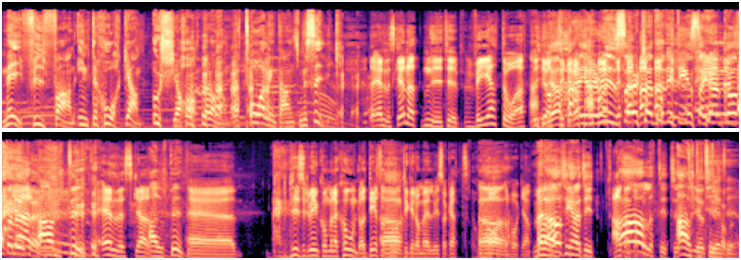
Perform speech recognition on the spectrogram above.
nej fy fan, inte Håkan. Usch jag hatar honom, jag tål inte hans musik. Jag älskar ändå att ni typ vet då att jag Ja, tycker om jag researchade ditt Instagramkonto lite. Alltid. Älskar. Alltid. Eh, precis, det blir en kombination då. Dels att hon tycker om Elvis och att hon hatar Håkan. Men allting är typ, Allt annat. alltid, ty- Alltid 10 typ av 10.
